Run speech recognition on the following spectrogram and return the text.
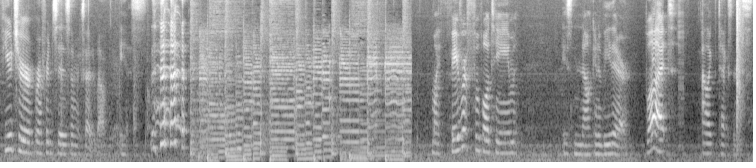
future references I'm excited about. Yes. my favorite football team is not going to be there, but I like the Texans.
